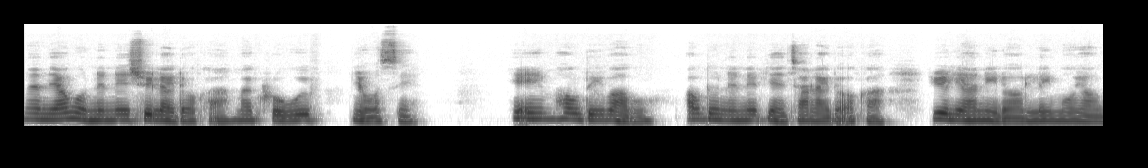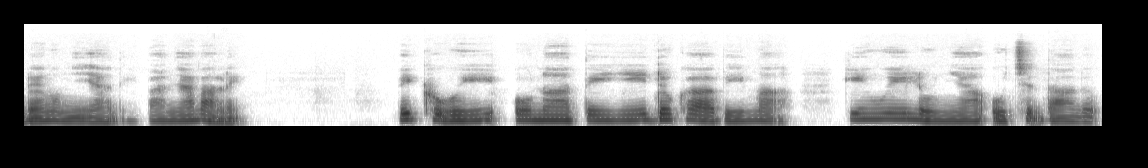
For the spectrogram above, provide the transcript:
မှန်မြောင်းကိုနည်းနည်းရွှေ့လိုက်တော့အခါမိုက်ခရိုဝေ့ညှော်စင်ဟင်းမဟုတ်သေးပါဘူး အောက်သို့နည်းနည်းပြန်ချလိုက်တော့အခါရွေ့လျားနေတော့လိမ်မော်ရောင်တန်းကိုမြင်ရသည်။ဘာများပါလဲ။ဘိခဝေအိုနာတေယေဒုက္ခဘီမကင်းဝေးလူညာအိုချစ်သားလို့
